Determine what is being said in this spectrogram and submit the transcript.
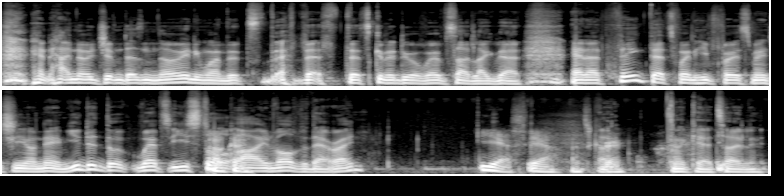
and I know Jim doesn't know anyone that's that, that that's going to do a website like that. And I think that's when he first mentioned your name. You did the website. You still okay. are involved with that, right? Yes, yeah, that's correct. Okay, totally.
